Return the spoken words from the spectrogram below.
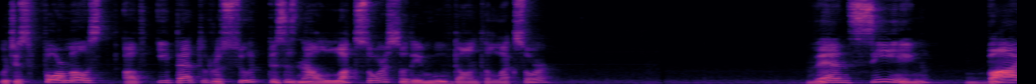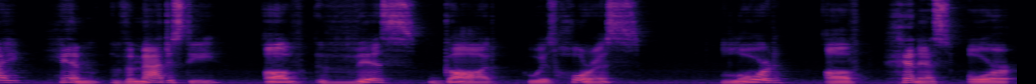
which is foremost of Ipet Resut. This is now Luxor, so they moved on to Luxor. Then seeing by him the majesty of this God who is Horus, Lord of Chenes, or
